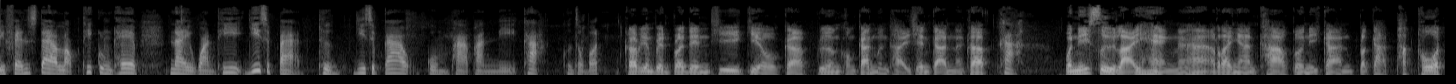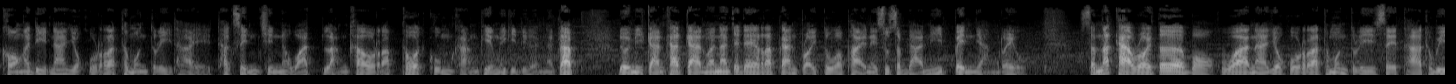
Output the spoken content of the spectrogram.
defense dialogue ที่กรุงเทพในวันที่ 28 ถึง 29 กุมภาพันธ์นี้ค่ะ คุณสมบัติครับยังเป็นประเด็นที่เกี่ยวกับเรื่องของการเมืองไทยเช่นกันนะครับค่ะวันนี้สื่อหลายแห่งนะฮะรายงานข่าวกรณีการประกาศพักโทษของอดีตนายกรัฐมนตรีไทย ทักษิณชินวัตรหลังเข้ารับโทษคุมขังเพียงไม่กี่เดือนนะครับ โดยมีการคาดการณ์ว่าน่าจะได้รับการปล่อยตัวภายในสุดสัปดาห์นี้เป็นอย่างเร็ว สำนักข่าวรอยเตอร์บอกว่านายกรัฐมนตรีเศรษฐาทวี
